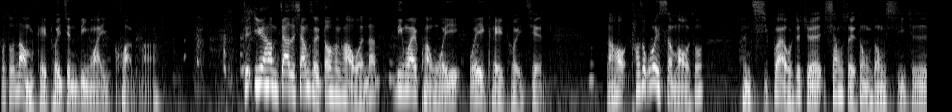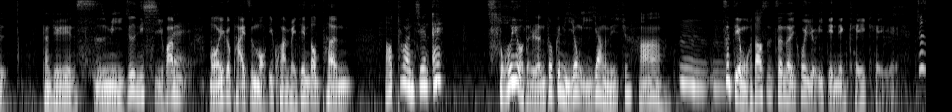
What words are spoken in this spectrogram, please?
我说那我们可以推荐另外一款吗？就因为他们家的香水都很好闻，那另外一款我也我也可以推荐。然后他说为什么？我说很奇怪，我就觉得香水这种东西就是。感觉有点私密，就是你喜欢某一个牌子某一款，每天都喷，然后突然间哎，所有的人都跟你用一样，你就觉得哈，嗯嗯，这点我倒是真的会有一点点 K K 哎。就是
